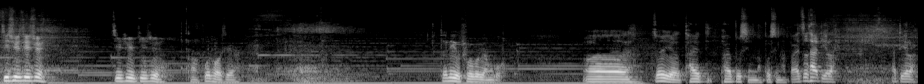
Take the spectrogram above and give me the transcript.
继续继续继续继续啊，不妥协。这里又出了个远古，呃，这也太太不行了不行了，白字太低了，太低了，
